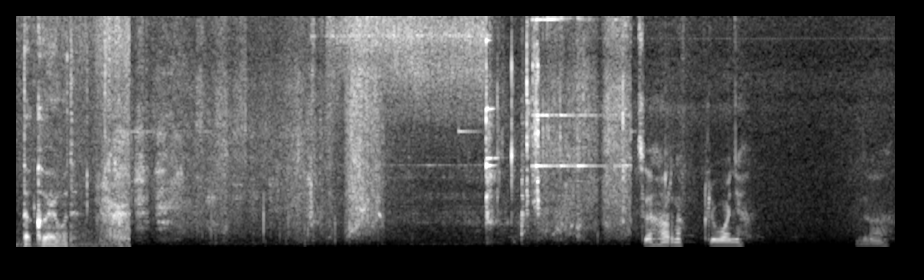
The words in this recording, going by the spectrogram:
Вот такая вот. Це гарне клювання. Да.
